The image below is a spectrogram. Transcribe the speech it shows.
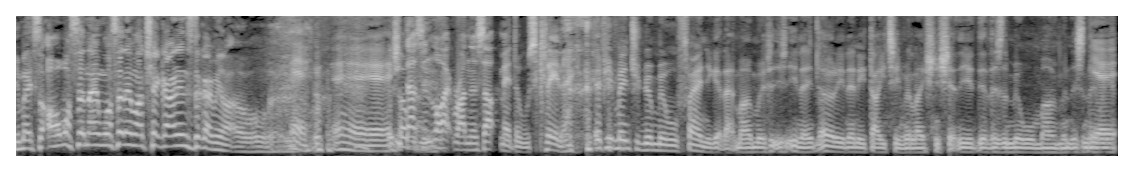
your mate's like, oh, what's her name? What's her name? I check out on Instagram. You're like, oh, Yeah, yeah, yeah, yeah. He doesn't like runners-up medals. Clearly, if you mention you're a Millwall fan, you get that moment. It's, You know, early in any dating relationship, there's the Millwall moment, isn't there? Yeah,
